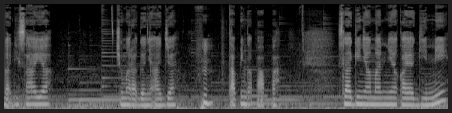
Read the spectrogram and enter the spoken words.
nggak di saya. Cuma raganya aja. Tapi nggak apa-apa. Selagi nyamannya kayak gini,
